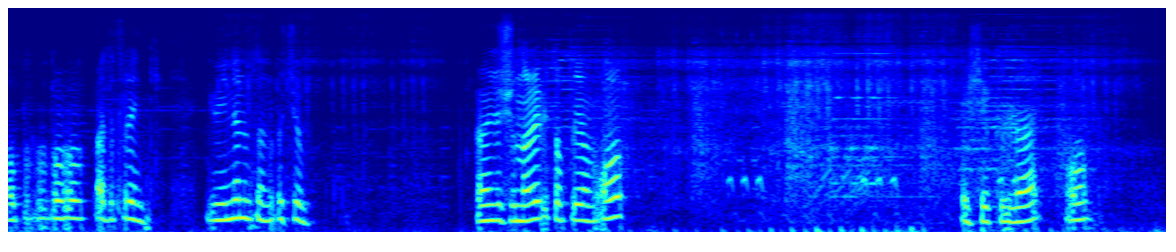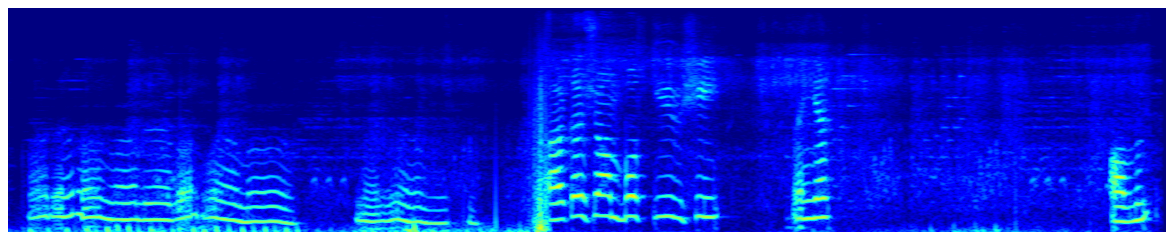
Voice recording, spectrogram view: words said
Hop hop hop hop. Hadi Frank. Güveniyorum sana koçum. Önce şunları bir toplayalım. Hop. Teşekkürler. Hop. Araları baklama. Arkadaş şu an boss gibi bir şey. Sen gel. Aldım.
